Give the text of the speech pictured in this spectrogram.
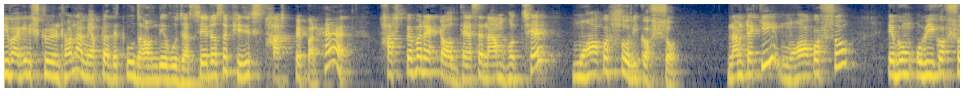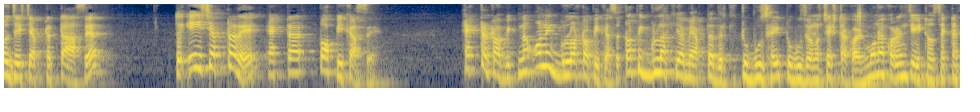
বিভাগের স্টুডেন্ট হন, আমি আপনাদেরকে উদাহরণ দিয়ে বোঝাচ্ছি। এটা হচ্ছে ফিজিক্স ফার্স্ট পেপার হ্যাঁ? ফার্স্ট পেপারে একটা অধ্যায় আছে, নাম হচ্ছে মহাকর্ষ অভিকর্ষ। নামটা কি? মহাকর্ষ এবং অভিকর্ষ যে চ্যাপ্টারটা আছে, তো এই চ্যাপ্টারে একটা টপিক আছে। একটা টপিক না, অনেকগুলো টপিক আছে। টপিকগুলো কি আমি আপনাদেরকে একটু বুঝাই, একটু বোঝানোর চেষ্টা করেন। মনে করেন যে এটা হচ্ছে একটা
